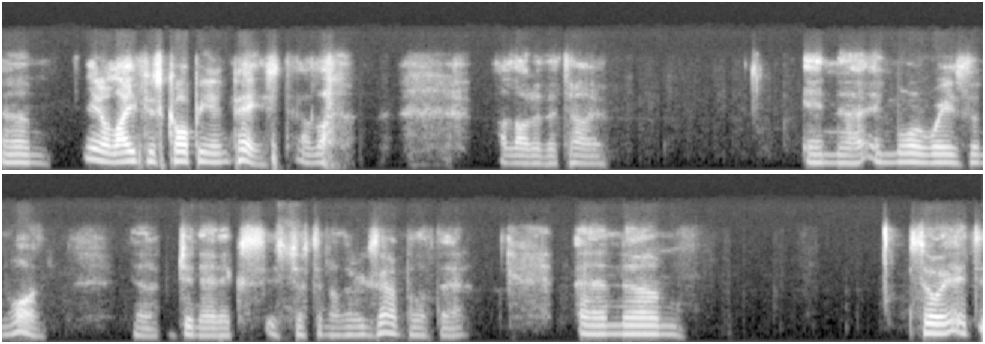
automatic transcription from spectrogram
um, you know life is copy and paste a lot a lot of the time in uh, in more ways than one. Yeah, genetics is just another example of that. And um, so it's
